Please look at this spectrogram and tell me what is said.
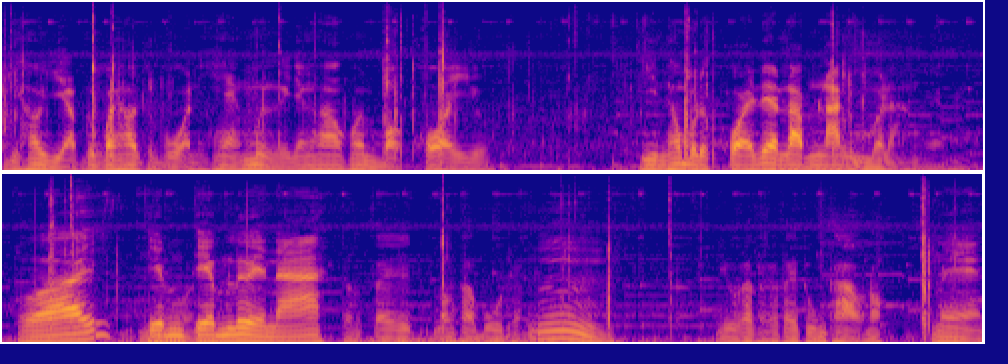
เดี๋ยวเขาเหยียบลงไปเขาจะปวดแห้งมือยังเขาคนบอกคอยอยู่ตีนเขาบริคอยได้ลำหนักหมดละว้ายเต็มเต็มๆเลยนะ ต้องใส่รองเท้าบูทครับอืมเดี๋ยวก็ใส่ถุงเท้าเนาะแม่น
